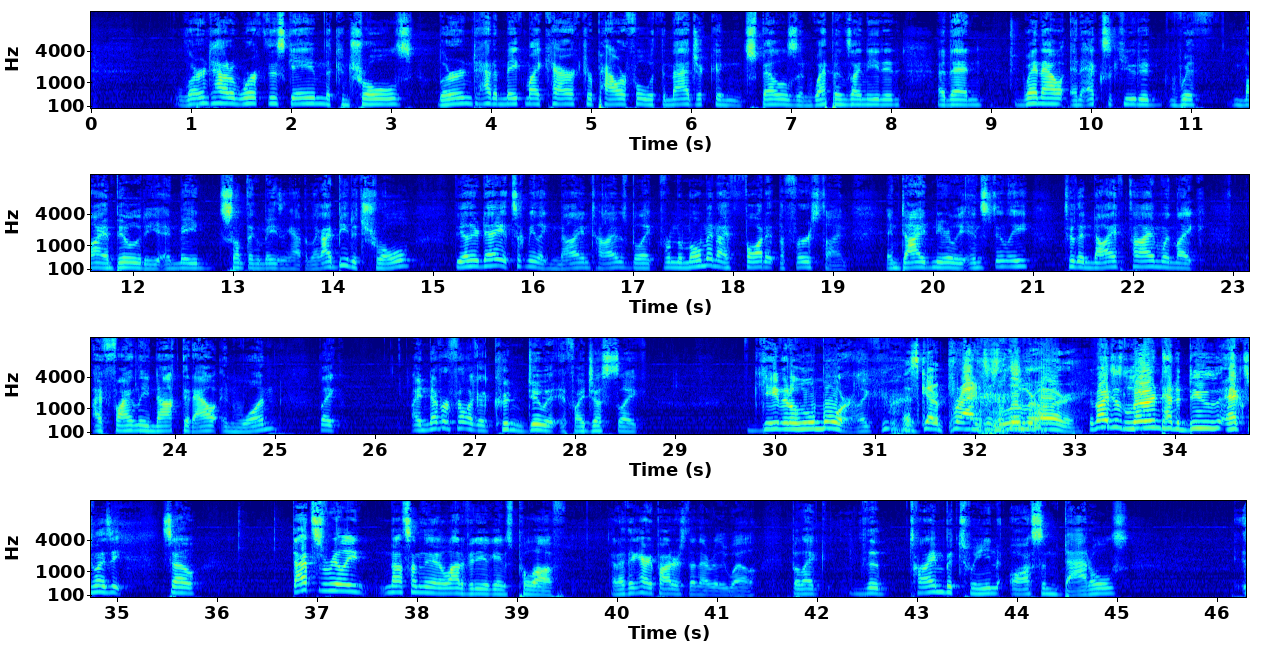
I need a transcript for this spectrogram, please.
learned how to work this game, the controls, learned how to make my character powerful with the magic and spells and weapons I needed, and then went out and executed with my ability and made something amazing happen. Like I beat a troll the other day. It took me like nine times, but like from the moment I fought it the first time and died nearly instantly to the ninth time when like I finally knocked it out and won, like I never felt like I couldn't do it if I just like gave it a little more. Like Let's gotta practice a little bit harder. if I just learned how to do X, Y, Z. So that's really not something that a lot of video games pull off, and I think Harry Potter's done that really well. But like the time between awesome battles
